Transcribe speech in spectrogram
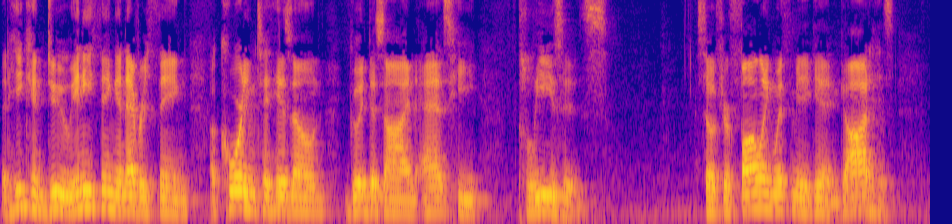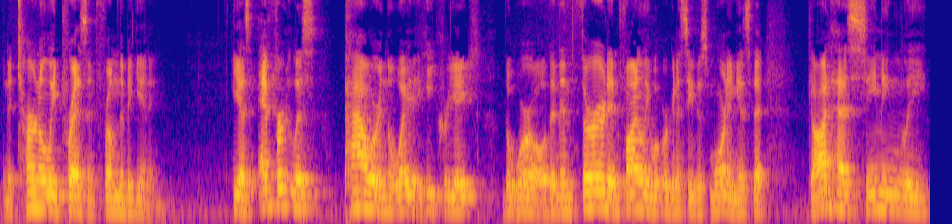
That he can do anything and everything according to his own good design as he pleases. So if you're following with me again, God is an eternally present from the beginning. He has effortless power in the way that He creates the world. And then, third and finally, what we're going to see this morning is that God has seemingly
